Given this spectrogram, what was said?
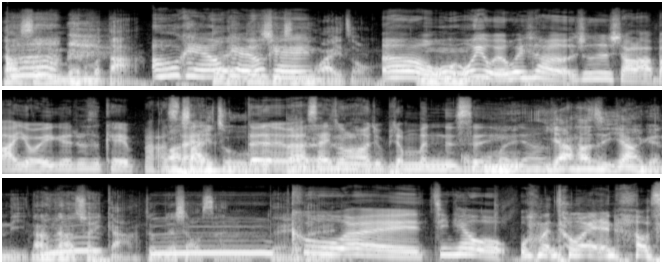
它声音没有那么大。OK 对，OK 练习是另。外一种。哦，我嗯我以为会像就是小喇叭有一个就是可以把它塞塞住对对，把它塞住，对然后就比较闷的声我们音这样一。样，它是一样的原理，然后让它吹嘎，就比较小声。对，嗯酷对哎、今天我我们同 N House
